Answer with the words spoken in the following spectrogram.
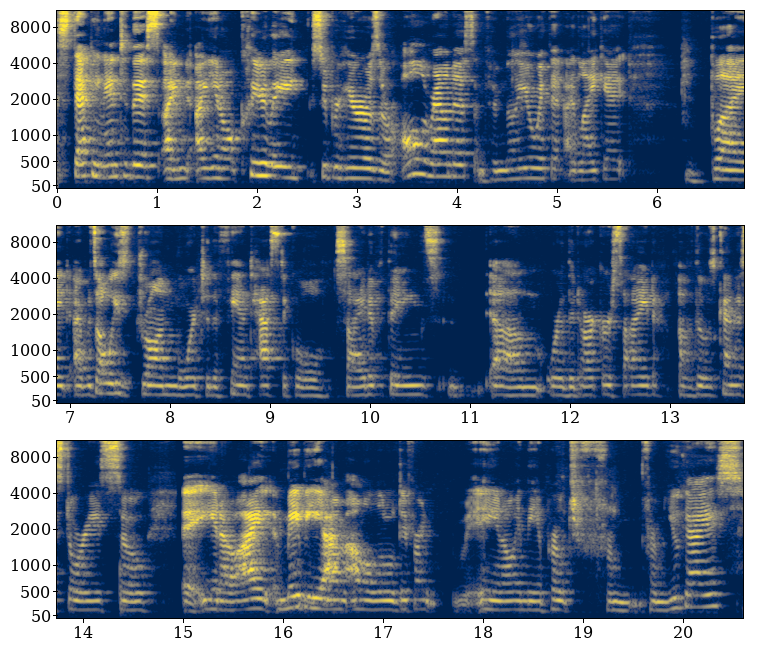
stepping into this I, I you know clearly superheroes are all around us i'm familiar with it i like it but I was always drawn more to the fantastical side of things um, or the darker side of those kind of stories. So, Uh, you know, I maybe I'm, I'm a little different, you know, in the approach from from you guys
